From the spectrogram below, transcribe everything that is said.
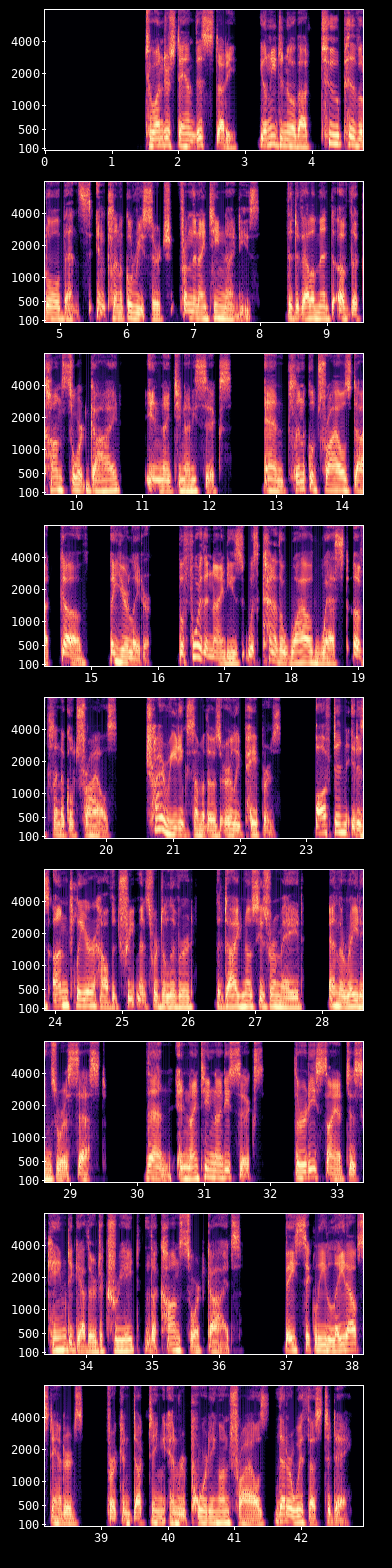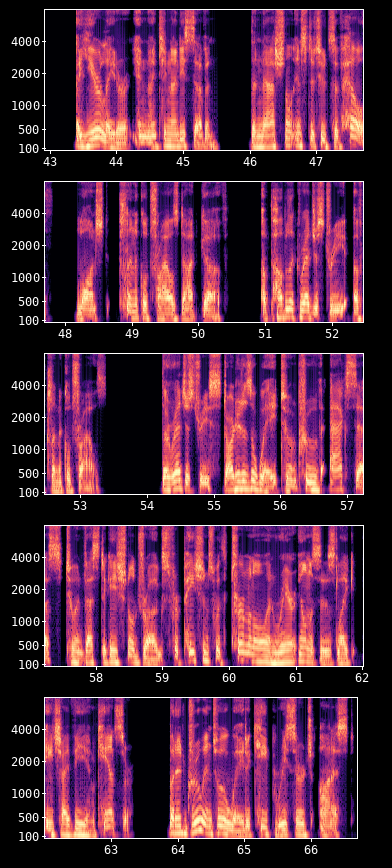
To understand this study, you'll need to know about two pivotal events in clinical research from the 1990s the development of the Consort Guide in 1996 and clinicaltrials.gov a year later. Before the 90s was kind of the wild west of clinical trials. Try reading some of those early papers Often it is unclear how the treatments were delivered, the diagnoses were made, and the ratings were assessed. Then, in 1996, 30 scientists came together to create the Consort Guides, basically laid out standards for conducting and reporting on trials that are with us today. A year later, in 1997, the National Institutes of Health launched clinicaltrials.gov, a public registry of clinical trials. The registry started as a way to improve access to investigational drugs for patients with terminal and rare illnesses like HIV and cancer, but it grew into a way to keep research honest.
